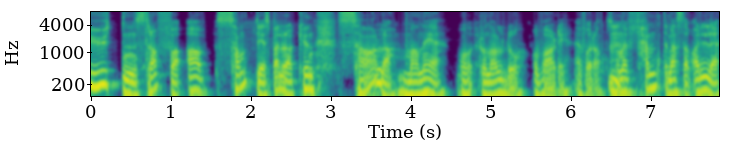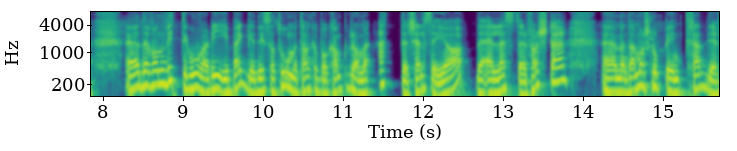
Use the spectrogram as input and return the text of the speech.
uten straffer av samtlige spillere. Kun Sala, Mané og Ronaldo og Vardi er foran. Så han er femte mest av alle. Eh, det er vanvittig god verdi i begge disse to med tanke på kampprogrammet etter Chelsea. Ja, det er Leicester først der, eh, men de har sluppet inn tredje,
